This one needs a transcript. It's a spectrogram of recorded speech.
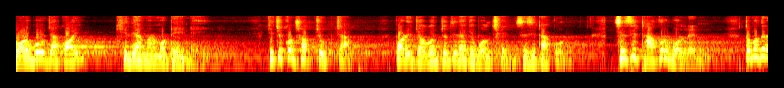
বড় বউ যা কয়, খিদে আমার মোটেই নেই। কিছুক্ষণ সব চুপচাপ, পরে জগৎজ্যোতি তাকে বলছেন শ্রী ঠাকুর শ্রী ঠাকুর বললেন, তোমাদের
